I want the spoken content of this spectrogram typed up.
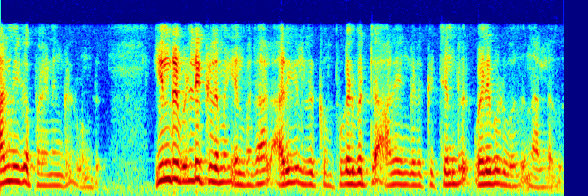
ஆன்மீக பயணங்கள் உண்டு. இன்று வெள்ளிக்கிழமை என்பதால் அருகில் இருக்கும் புகழ்பெற்ற ஆலயங்களுக்கு சென்று வழிபடுவது நல்லது.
